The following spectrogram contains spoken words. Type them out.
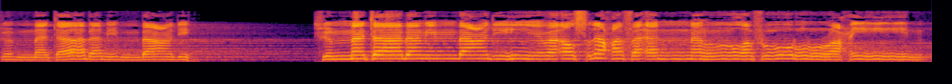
ثم تاب من بعده ثم تاب من بعده وأصلح فأنه غفور رحيم.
